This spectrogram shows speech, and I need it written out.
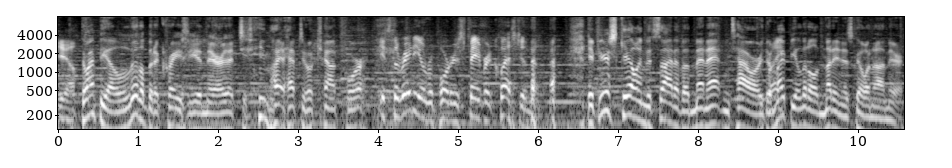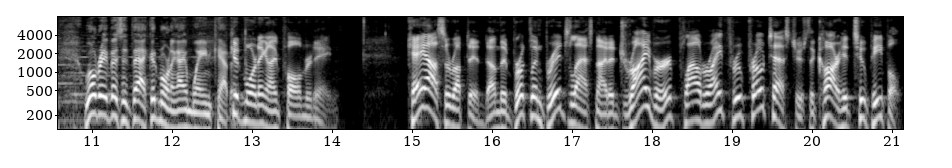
Yeah. There might be a little bit of crazy in there that you might have to account for. It's the radio reporter's favorite question. if you're scaling the side of a Manhattan tower, there Right. might be a little nuttiness going on there. We'll revisit that. Good morning. I'm Wayne Cabot. Good morning, I'm Paul Murnane. Chaos erupted on the Brooklyn Bridge last night. A driver plowed right through protesters. The car hit two people.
